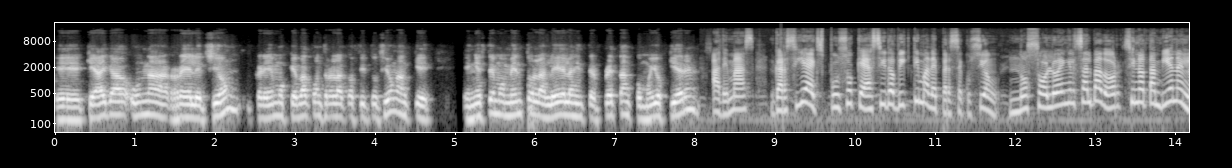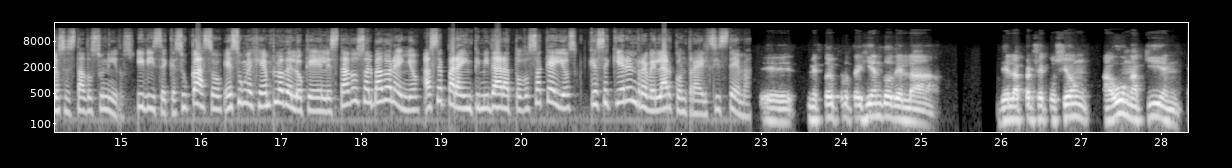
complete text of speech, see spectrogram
eh, que haya una reelección. Creemos que va contra la Constitución, aunque en este momento las leyes las interpretan como ellos quieren. Además, García expuso que ha sido víctima de persecución, no solo en El Salvador, sino también en los Estados Unidos. Y dice que su caso es un ejemplo de lo que el Estado salvadoreño hace para intimidar a todos aquellos que se quieren rebelar contra el sistema. Eh, me estoy protegiendo de la, de la persecución aún aquí en,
